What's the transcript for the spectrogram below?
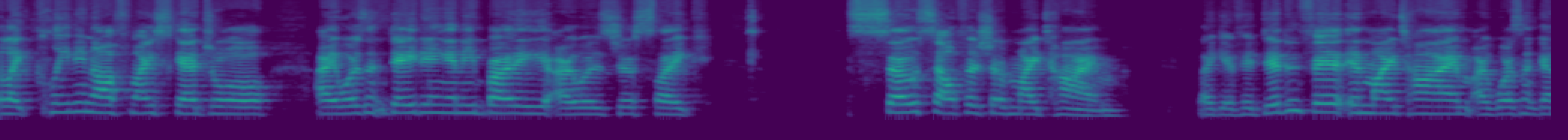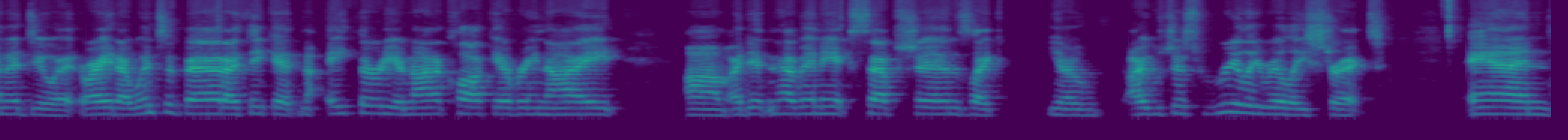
like cleaning off my schedule i wasn't dating anybody i was just like so selfish of my time. Like if it didn't fit in my time, I wasn't going to do it. Right. I went to bed, I think at 8 30 or 9 o'clock every night. Um, I didn't have any exceptions. Like, you know, I was just really, really strict. And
